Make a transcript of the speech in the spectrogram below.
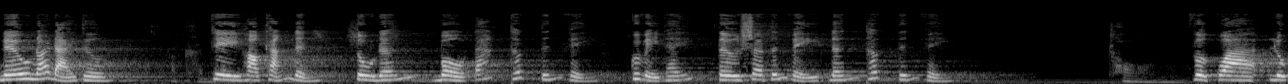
Nếu nói đại thừa, thì họ khẳng định tu đến bồ tát thất tính vị. Quý vị thấy, từ sơ tính vị đến thất tính vị. Vượt qua lục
